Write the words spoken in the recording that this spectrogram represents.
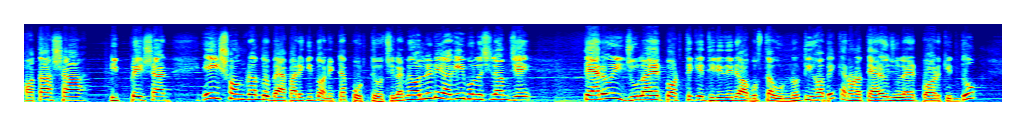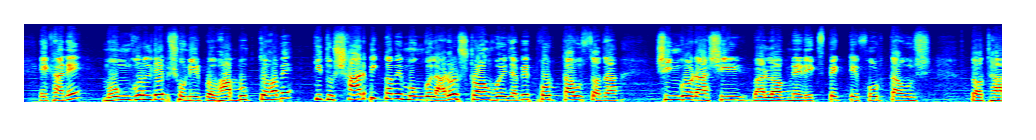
হতাশা ডিপ্রেশন এই সংক্রান্ত ব্যাপারে কিন্তু অনেকটা পড়তে হচ্ছিল। আমি অলরেডি আগেই বলেছিলাম যে তেরোই জুলাইয়ের পর থেকে ধীরে ধীরে অবস্থা উন্নতি হবে, কেননা তেরোই জুলাইয়ের পর কিন্তু এখানে মঙ্গলদেব শনির প্রভাব মুক্ত হবে, কিন্তু সার্বিকভাবে মঙ্গল আরও স্ট্রং হয়ে যাবে। ফোর্থ হাউস তথা সিংহ রাশি বা লগ্নের এক্সপেক্টে ফোর্থ হাউস তথা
